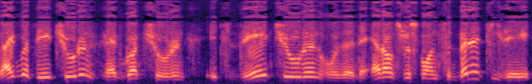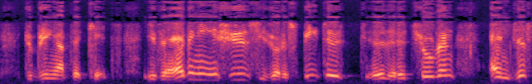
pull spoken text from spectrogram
like with their children, they've got children, it's their children or the, the adult's responsibility there to bring up the kids. If they have any issues, she's got to speak to her, her children and just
